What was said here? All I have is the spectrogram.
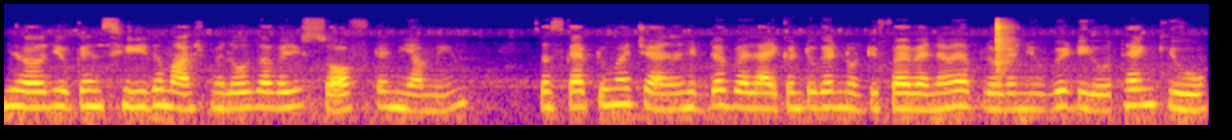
Here you can see the marshmallows are very soft and yummy. Subscribe to my channel, hit the bell icon to get notified whenever I upload a new video. Thank you.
